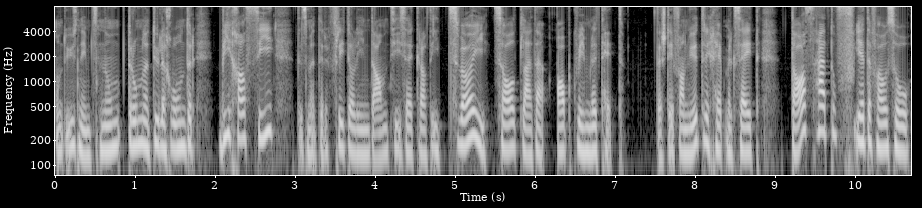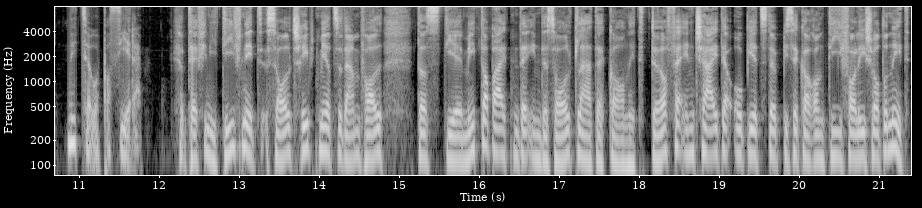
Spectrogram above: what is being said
Und uns nimmt es darum natürlich Wunder, wie kann es sein, dass man der Fridolin Damzise gerade in zwei Saltläden abgewimmelt hat. Der Stefan Wüttrich hat mir gesagt, das hat auf jeden Fall so nicht passieren sollen. Definitiv nicht. Salt schreibt mir zu dem Fall, dass die Mitarbeitenden in den Saltläden gar nicht dürfen entscheiden, ob jetzt etwas ein Garantiefall ist oder nicht.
